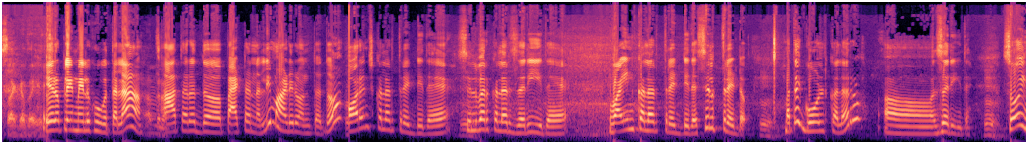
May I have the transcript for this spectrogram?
ಏರೋಪ್ಲೇನ್ ಮೇಲಕ್ಕೆ ಹೋಗುತ್ತಲ್ಲ? ಆ ತರದ ಪ್ಯಾಟರ್ನ್ ಅಲ್ಲಿ ಮಾಡಿರುವಂತದ್ದು ಆರೆಂಜ್ ಕಲರ್ ಥ್ರೆಡ್ ಇದೆ ಸಿಲ್ವರ್ ಕಲರ್ ಜರಿ ಇದೆ ವೈನ್ ಕಲರ್ ಥ್ರೆಡ್ ಇದೆ ಸಿಲ್ಕ್ ಥ್ರೆಡ್ ಮತ್ತೆ ಗೋಲ್ಡ್ ಕಲರ್ ಜರಿ ಇದೆ. ಸೊ ಈ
